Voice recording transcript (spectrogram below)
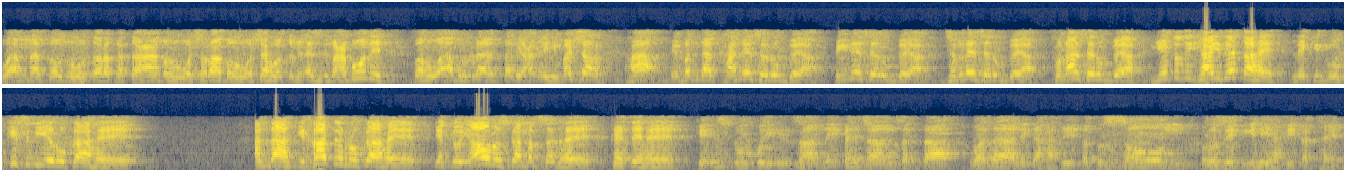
وَأَمَّا كَوْنُهُ تَرَكَ طَعَامَهُ وَشَرَابَهُ وَشَهْوَةُ مِنْ أَجْلِ مَعْبُودِهِ فَهُوَ أَمْرٌ لَا يَطَّلِعُ عَلَيْهِ بَشَرٌ۔ ہاں یہ بندہ کھانے سے رک گیا، پینے سے رک گیا، جھگڑے سے رک گیا، فلاں سے رک گیا، یہ تو دکھائی دیتا ہے، لیکن وہ کس لیے رکا ہے؟ اللہ کی خاطر رکا ہے یا کوئی اور اس کا مقصد ہے، کہتے ہیں کہ اس کو کوئی انسان نہیں پہچان سکتا۔ وَذَلِكَ حَقِيقَةُ الصَّوْمِ۔ روزے کی یہی حقیقت ہے۔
